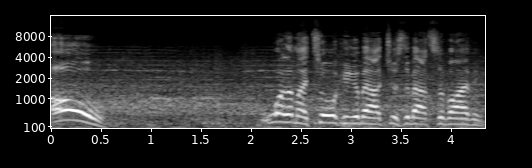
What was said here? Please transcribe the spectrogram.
Oh! What am I talking about? Just about surviving.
